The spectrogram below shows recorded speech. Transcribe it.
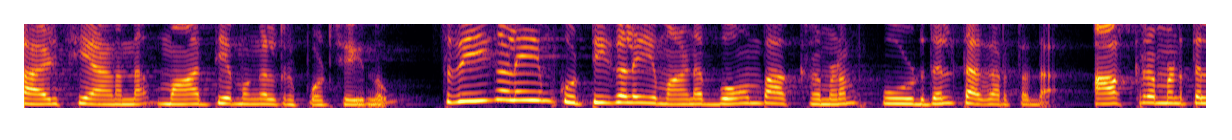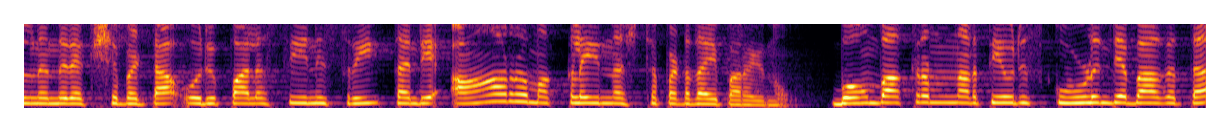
കാഴ്ചയാണെന്ന് മാധ്യമങ്ങൾ റിപ്പോർട്ട് ചെയ്യുന്നു. സ്ത്രീകളെയും കുട്ടികളെയുമാണ് ബോംബാക്രമണം കൂടുതൽ തകർത്തത്. ആക്രമണത്തിൽ നിന്ന് രക്ഷപ്പെട്ട ഒരു പലസ്തീനി സ്ത്രീ തന്റെ ആറ് മക്കളെയും നഷ്ടപ്പെട്ടതായി പറയുന്നു. ബോംബാക്രമണം നടത്തിയ ഒരു സ്കൂളിന്റെ ഭാഗത്ത്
